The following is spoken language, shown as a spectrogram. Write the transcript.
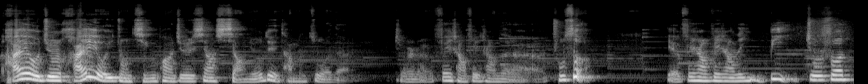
还有就是还有一种情况，就是像小牛队他们做的，就是非常非常的出色，也非常非常的隐蔽。就是说，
